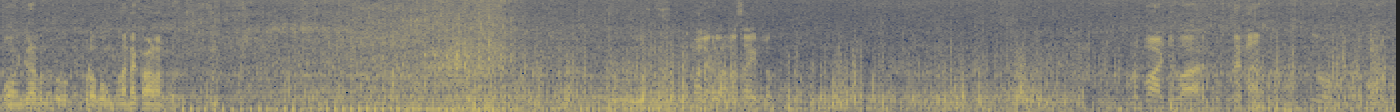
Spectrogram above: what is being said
പോയിന്റ് കാണുന്ന റോഡിൽ കൂടെ പോകുമ്പോൾ തന്നെ കാണുന്നത് മലകളാണ് സൈഡിലൊക്കെ. നമ്മളിപ്പോൾ അടിവാരത്ത് കൂടെയാണ് ഈ റോഡിൽ കൂടെ പോകുന്നത്.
